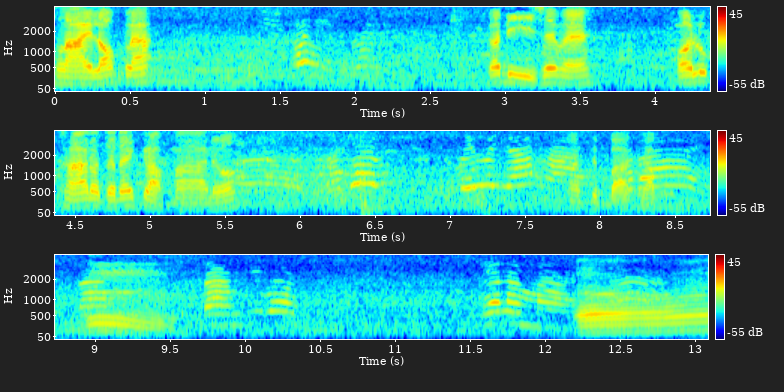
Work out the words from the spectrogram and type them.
คลายล็อกแล้ว ก็เห็นด้วยก็ดีใช่ไหมเพราะลูกค้าเราจะได้กลับมาเนอะแล้วก็เว้นระยะห่างห้าสิบบาทครับ ก็ได้อืม ตามที่ว่าแนะนำมา เออ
